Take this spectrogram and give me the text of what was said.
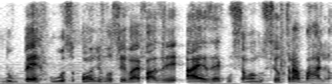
do percurso onde você vai fazer a execução do seu trabalho.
